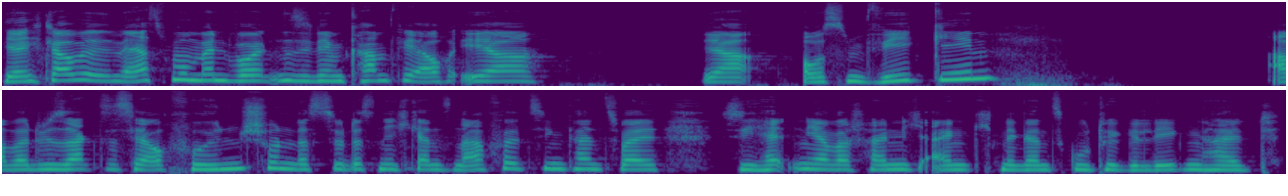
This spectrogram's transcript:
ja, ich glaube, im ersten Moment wollten sie dem Kampf ja auch eher ja, aus dem Weg gehen. Aber du sagtest ja auch vorhin schon, dass du das nicht ganz nachvollziehen kannst, weil sie hätten ja wahrscheinlich eigentlich eine ganz gute Gelegenheit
